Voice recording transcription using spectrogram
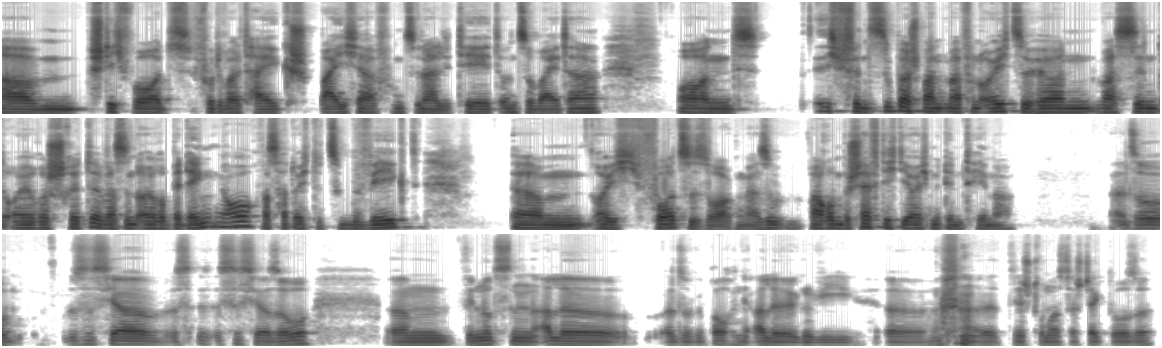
Ähm, Stichwort Photovoltaik, Speicherfunktionalität und so weiter. Und ich finde es super spannend, mal von euch zu hören, was sind eure Schritte, was sind eure Bedenken auch, was hat euch dazu bewegt, ähm, euch vorzusorgen? Also warum beschäftigt ihr euch mit dem Thema? Also, es ist ja es ist ja so, ähm, wir nutzen alle also, wir brauchen ja alle irgendwie, äh, den Strom aus der Steckdose.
